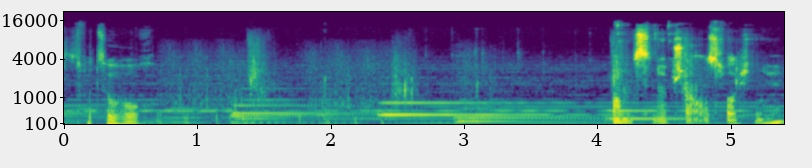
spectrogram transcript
Das war zu hoch. Mal ein bisschen hübscher ausleuchten hier.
